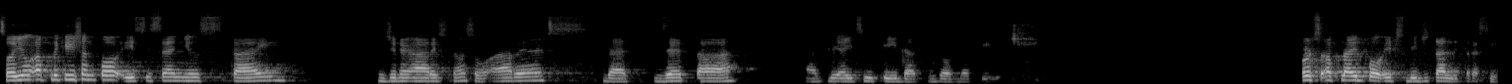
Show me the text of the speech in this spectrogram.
So, yung application po is send nyo kay Engineer Ares, no? So ares.zeta at dict.gov.ph. Course applied po is digital literacy.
